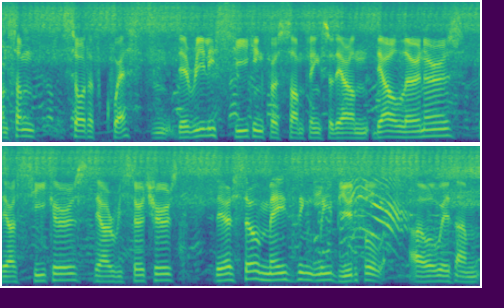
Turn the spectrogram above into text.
on some sort of quest they're really seeking for something so they are they are learners they are seekers, they are researchers. They are so amazingly beautiful. I always am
